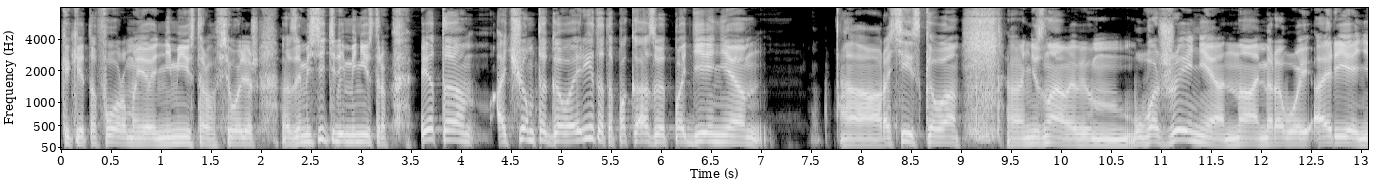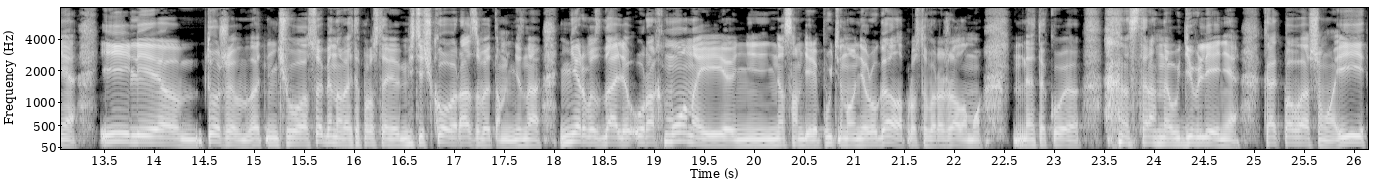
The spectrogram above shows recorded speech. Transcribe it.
какие-то форумы не министров, а всего лишь заместителей министров. Это о чем-то говорит, это показывает падение российского, а, не знаю, уважения на мировой арене, или тоже это ничего особенного, это просто местечковое, разовое, там, не знаю, нервы сдали у Рахмона, и не, на самом деле Путина он не ругал, а просто выражал ему такое странное удивление. Как по-вашему? И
